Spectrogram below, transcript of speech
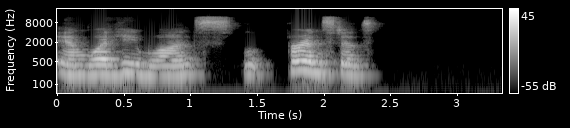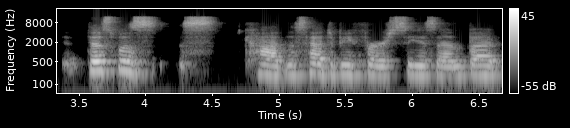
and what he wants. For instance, this was God, this had to be first season, but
